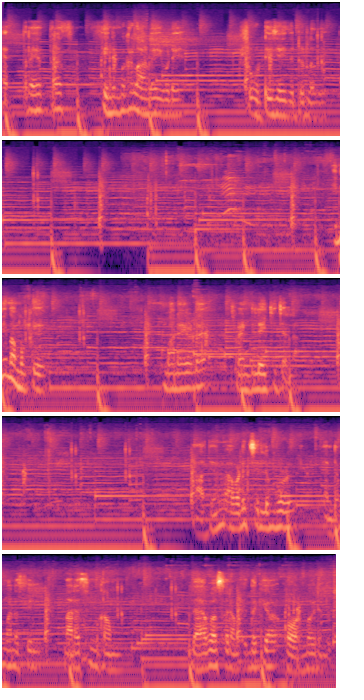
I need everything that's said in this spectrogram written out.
എത്രയെത്ര സിനിമകളാണ് ഇവിടെ ഷൂട്ട് ചെയ്തിട്ടുള്ളത്. ഇനി നമുക്ക് മനയുടെ ഫ്രണ്ടിലേക്ക് ചെല്ലാം. ആദ്യം അവിടെ ചെല്ലുമ്പോൾ എന്റെ മനസ്സിൽ നരസിംഹം ദേവാസുരം ഇതൊക്കെ ഓർമ്മ വരുന്നത്.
